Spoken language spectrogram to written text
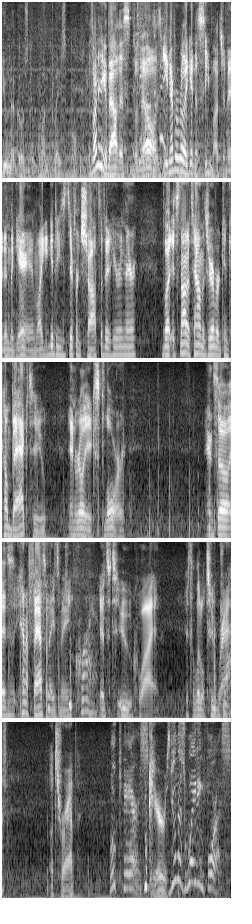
Yuna goes to one place only. The funny thing about this Bevelle is you never really get to see much of it in the game. Like, you get these different shots of it here and there, but it's not a town that you ever can come back to and really explore. And so it kind of fascinates It's me. too quiet. It's too quiet. It's a little too A trap? rough. A trap? Who cares? Who cares? Yuna's waiting for us.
